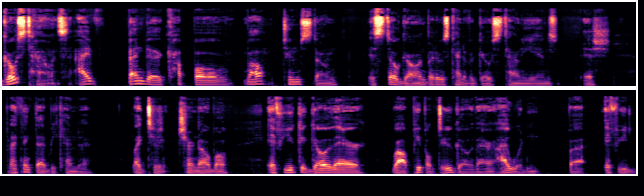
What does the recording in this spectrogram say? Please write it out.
Ghost towns. I've been to a couple, well, Tombstone is still going, but it was kind of a ghost towny ish. But I think that'd be kind of like Chernobyl. If you could go there, well, people do go there. I wouldn't, but if you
